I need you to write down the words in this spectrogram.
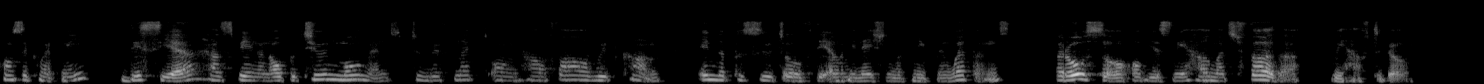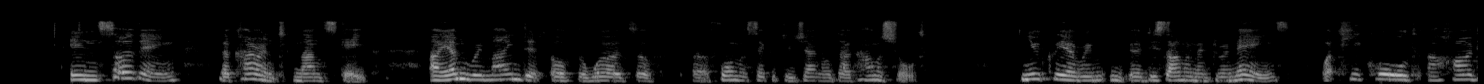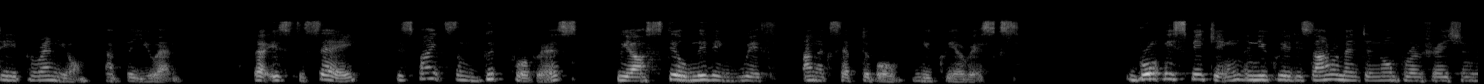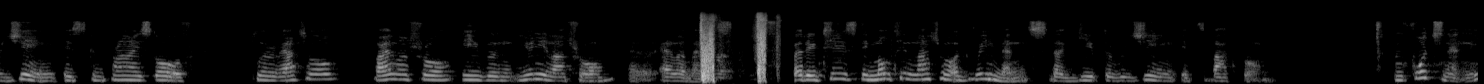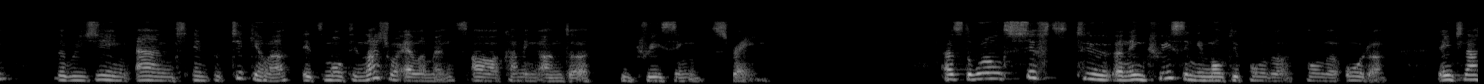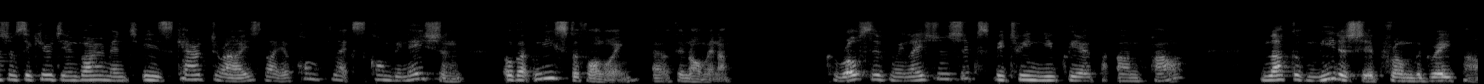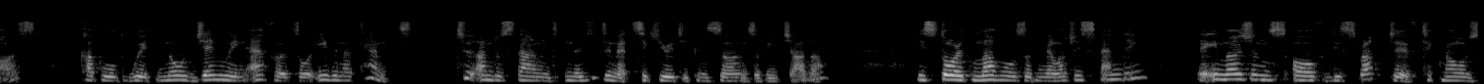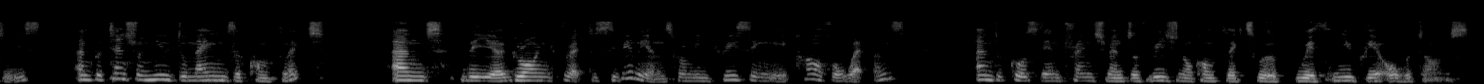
Consequently, this year has been an opportune moment to reflect on how far we've come in the pursuit of the elimination of nuclear weapons, but also obviously how much further we have to go. In surveying the current landscape, I am reminded of the words of uh, former Secretary General Dag Hammarskjöld. Nuclear re uh, disarmament remains what he called a hardy perennial at the UN. That is to say, despite some good progress, we are still living with unacceptable nuclear risks. Broadly speaking, a nuclear disarmament and non-proliferation regime is comprised of plurilateral, bilateral, even unilateral uh, elements. But it is the multilateral agreements that give the regime its backbone. Unfortunately, the regime and in particular its multilateral elements are coming under increasing strain. As the world shifts to an increasingly multipolar polar order, the international security environment is characterized by a complex combination of at least the following uh, phenomena. Corrosive relationships between nuclear um, power, lack of leadership from the great powers, coupled with no genuine efforts or even attempts to understand legitimate security concerns of each other, historic levels of military spending, the emergence of disruptive technologies and potential new domains of conflict, and the uh, growing threat to civilians from increasingly powerful weapons, and of course the entrenchment of regional conflicts with, with nuclear overtones.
